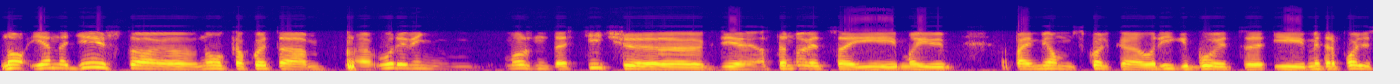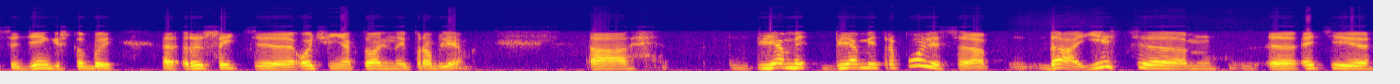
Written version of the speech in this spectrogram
Но я надеюсь, что ну какой-то уровень можно достичь, где остановится и мы поймем, сколько у Риги будет и метрополиса деньги, чтобы решить очень актуальные проблемы. Для, для метрополиса, да, есть э, э, эти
